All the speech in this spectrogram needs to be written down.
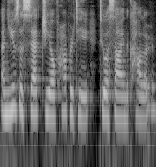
And use a set geo property to assign the color.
